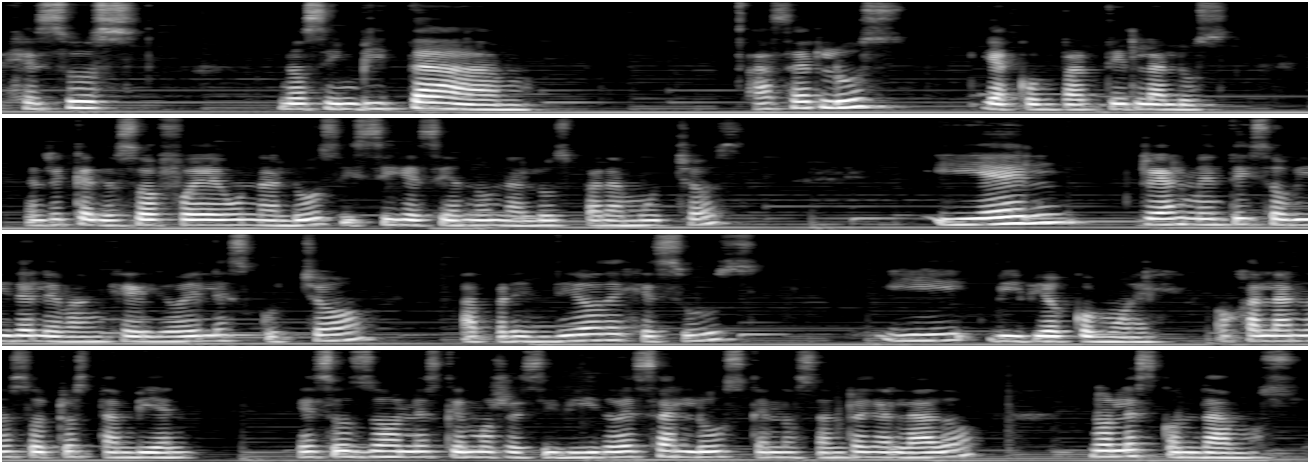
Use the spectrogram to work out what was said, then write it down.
Jesús nos invita a hacer luz y a compartir la luz. Enrique de Oso fue una luz y sigue siendo una luz para muchos. Y él realmente hizo vida el Evangelio. Él escuchó, aprendió de Jesús y vivió como él. Ojalá nosotros también esos dones que hemos recibido, esa luz que nos han regalado, no la escondamos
